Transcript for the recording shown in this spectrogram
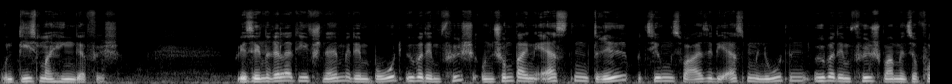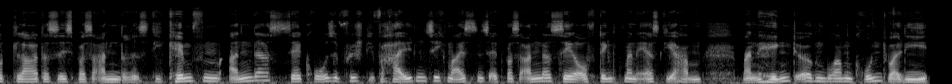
und diesmal hing der Fisch. Wir sind relativ schnell mit dem Boot über dem Fisch und schon beim ersten Drill bzw. die ersten Minuten über dem Fisch war mir sofort klar, das ist was anderes. Die kämpfen anders, sehr große Fische, die verhalten sich meistens etwas anders. Sehr oft denkt man erst, die haben, man hängt irgendwo am Grund, weil die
